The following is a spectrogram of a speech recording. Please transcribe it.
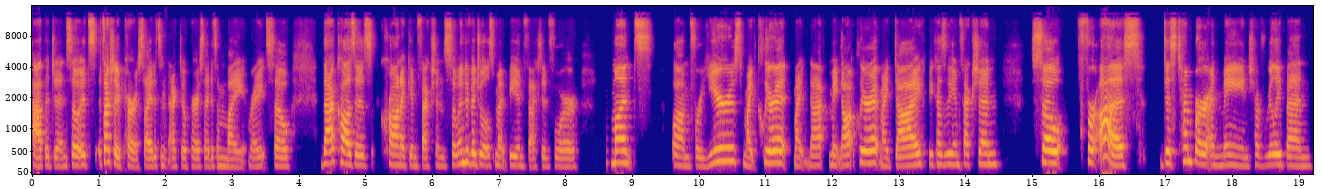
pathogen. So it's it's actually a parasite. It's an ectoparasite. It's a mite, right? So that causes chronic infections. So individuals might be infected for months, um, for years, might clear it, might not, might not clear it, might die because of the infection. So for us, distemper and mange have really been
